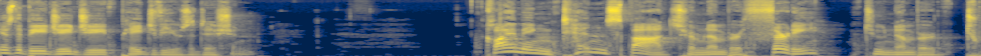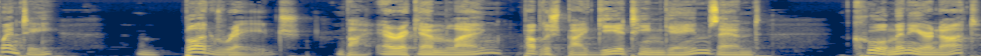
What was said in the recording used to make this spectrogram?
is the BGG Page Views edition. Climbing 10 spots from number 30 to number 20, Blood Rage by Eric M. Lang, published by Guillotine Games, and Cool Mini or Not.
